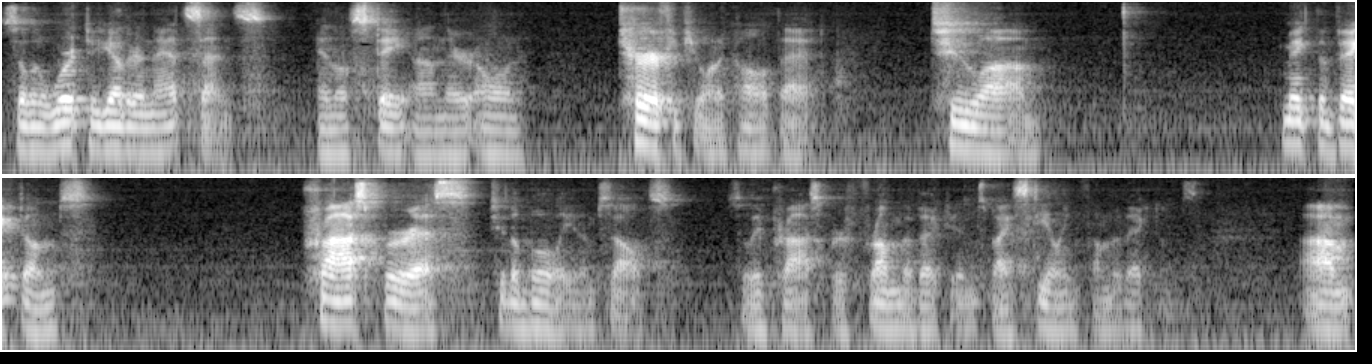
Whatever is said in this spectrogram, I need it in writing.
So they'll work together in that sense, and they'll stay on their own turf, if you want to call it that, to um, make the victims prosperous to the bully themselves. So they prosper from the victims by stealing from the victims. Um,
